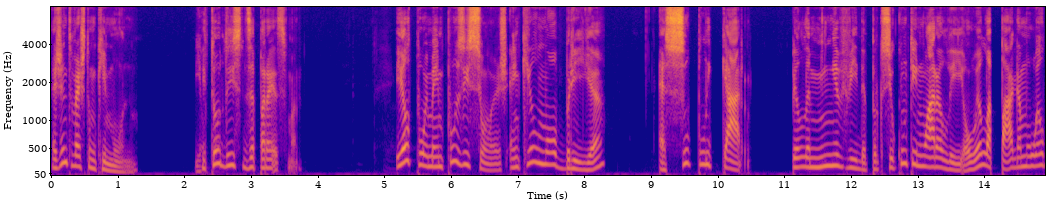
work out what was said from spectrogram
A gente veste um kimono e, tudo isso desaparece, mano. Ele põe-me em posições em que ele me obriga a suplicar pela minha vida, porque se eu continuar ali, ou ele apaga-me ou ele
